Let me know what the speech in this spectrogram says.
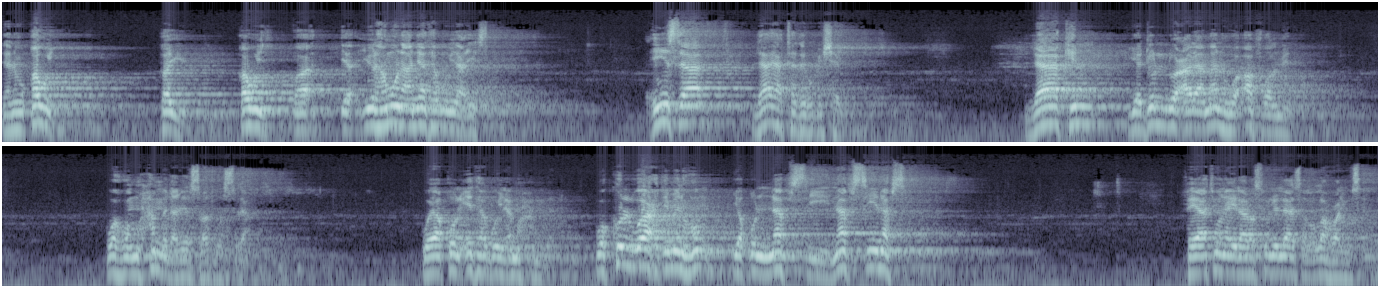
لأنه قوي. طيب قوي ويلهمون أن يذهبوا إلى عيسى. عيسى لا يعتذر بشيء لكن يدل على من هو أفضل منه وهو محمد عليه الصلاة والسلام. ويقول اذهبوا إلى محمد. وكل واحد منهم يقول نفسي نفسي نفسي. فيأتون إلى رسول الله صلى الله عليه وسلم.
